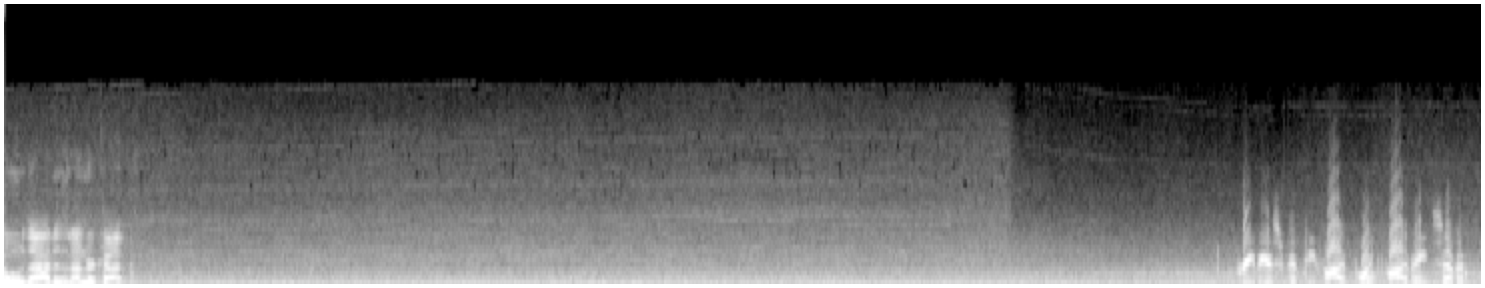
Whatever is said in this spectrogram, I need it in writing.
Oh, that is an undercut. Previous 55.587.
